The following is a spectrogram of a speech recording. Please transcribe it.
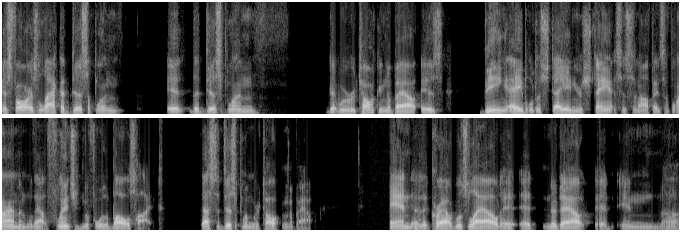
as far as lack of discipline, it, the discipline that we were talking about is being able to stay in your stance as an offensive lineman without flinching before the ball's hiked. That's the discipline we're talking about. And uh, the crowd was loud, at, at no doubt, at, in uh,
